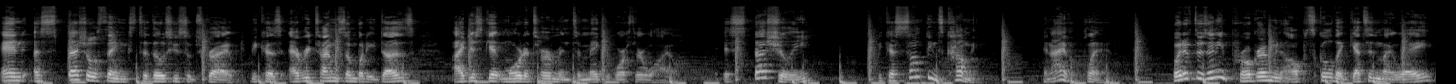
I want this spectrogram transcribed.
And a special thanks to those who subscribed, because every time somebody does, I just get more determined to make it worth their while. Especially because something's coming, and I have a plan. But if there's any programming obstacle that gets in my way,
